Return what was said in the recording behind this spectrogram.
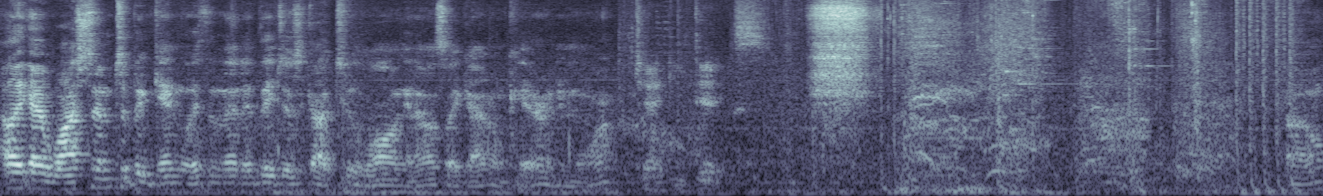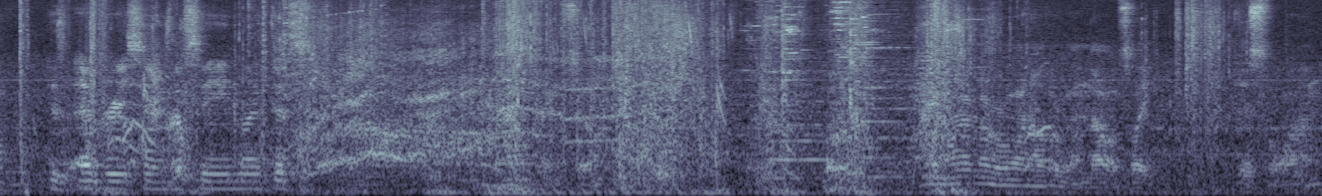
like I watched them to begin with and then they just got too long and I was like I don't care anymore. Jackie Dicks. Oh, Is every single scene like this? I don't think so. I don't remember one other one that was like this long.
